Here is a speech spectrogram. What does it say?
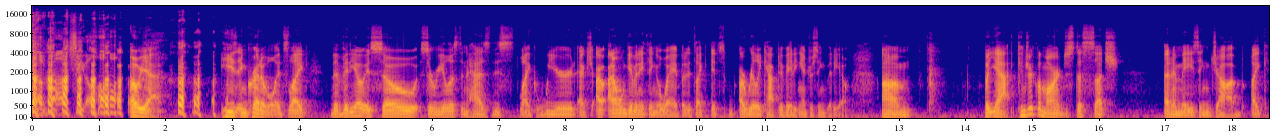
love Don Cheadle. oh, yeah. He's incredible. It's like the video is so surrealist and has this like weird extra. I, I, won't give anything away, but it's like it's a really captivating, interesting video. Um, but yeah, Kendrick Lamar just does such an amazing job. Like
